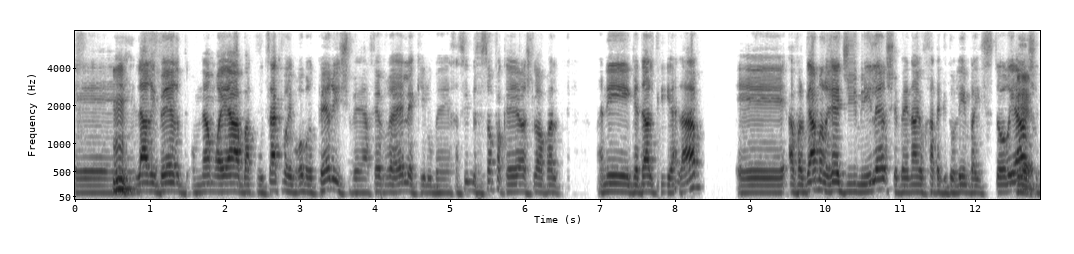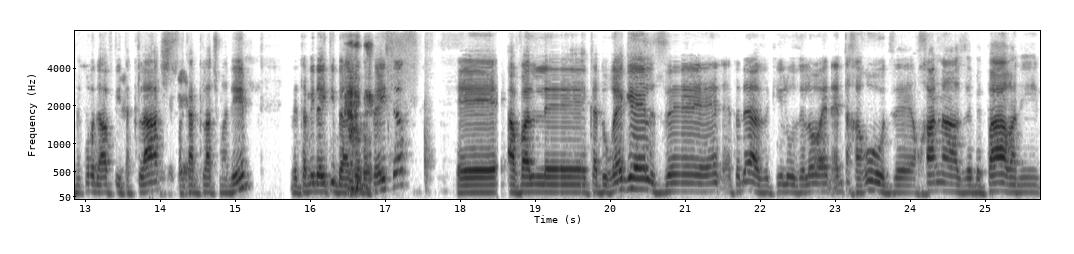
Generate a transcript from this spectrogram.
אה, mm. לארי ברד, אמנם הוא היה בקבוצה כבר עם רוברט פריש והחבר'ה האלה, כאילו, יחסית בסוף הקריירה שלו, אבל אני גדלתי עליו. אבל גם על רג'י מילר, שבעיניי הוא אחד הגדולים בהיסטוריה, yeah. כן. שמאוד אהבתי את הקלאץ', שחקן קלאץ' מדהים, ותמיד הייתי בעדו בפייסרס. אה, אבל אה, כדורגל זה, אתה יודע, זה כאילו, זה לא, אין, אין תחרות, זה אוחנה, זה בפער, אני...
